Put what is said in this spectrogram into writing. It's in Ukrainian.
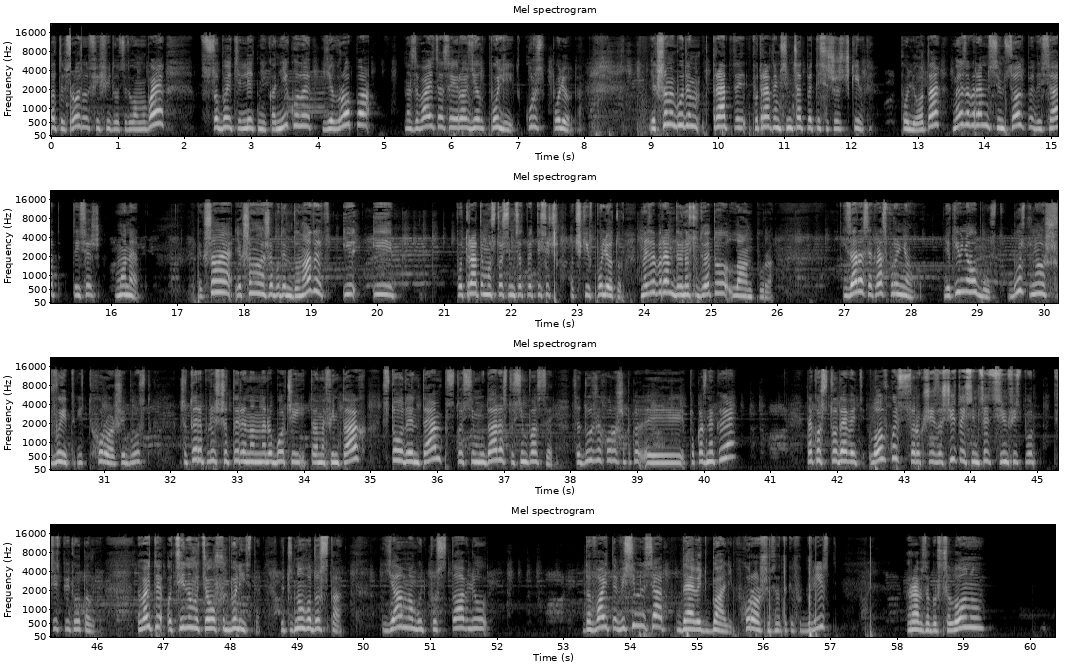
Розділ FIFA 22 Mobile, собиті літні канікули, Європа. Називається цей розділ Політ, курс польота. Якщо ми будемо потратимо 75 тисяч очків польота, ми заберемо 750 тисяч монет. Якщо ми, якщо ми вже будемо донатити і, і потратимо 175 тисяч очків польоту, ми заберемо 99-го ланпура. І зараз якраз про нього. Який в нього буст? Буст у нього швидкість, хороший буст. 4 плюс 4 на неробочий та на фінтах, 101 темп, 107 удара, 107 паси. Це дуже хороші е, показники. Також 109 ловкость, 46 защита і 77 фізпо- фізпідготовки. Давайте оцінимо цього футболіста від 1 до 100. Я, мабуть, поставлю. Давайте 89 балів. Хороший все-таки футболіст. Грав за Барселону.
